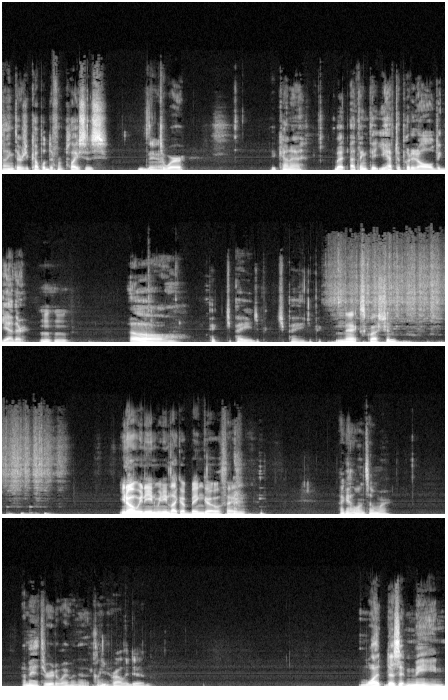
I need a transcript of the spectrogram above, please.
I think there's a couple different places Yeah. to where you kind of, but I think that you have to put it all together. hmm Oh, picture page, picture page, picture. Next question. You know what we need? We need like a bingo thing. I got one somewhere. I may have threw it away when that You probably did. What does it mean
